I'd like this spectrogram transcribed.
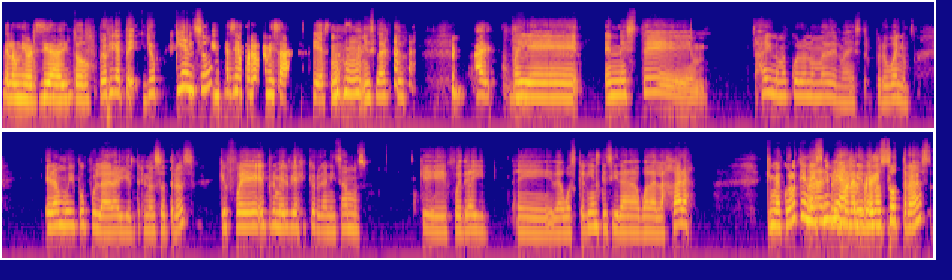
de la universidad y todo. Pero fíjate, yo pienso... Y siempre organizar fiestas. exacto. Eh, en este... Ay, no me acuerdo el nombre del maestro, pero bueno, era muy popular ahí entre nosotros, que fue el primer viaje que organizamos, que fue de ahí, eh, de Aguascalientes, ir a Guadalajara. Que me acuerdo que en ese viaje de nosotras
